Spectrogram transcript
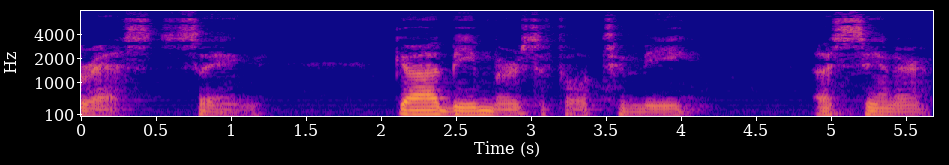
breast, saying, God be merciful to me, a sinner.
